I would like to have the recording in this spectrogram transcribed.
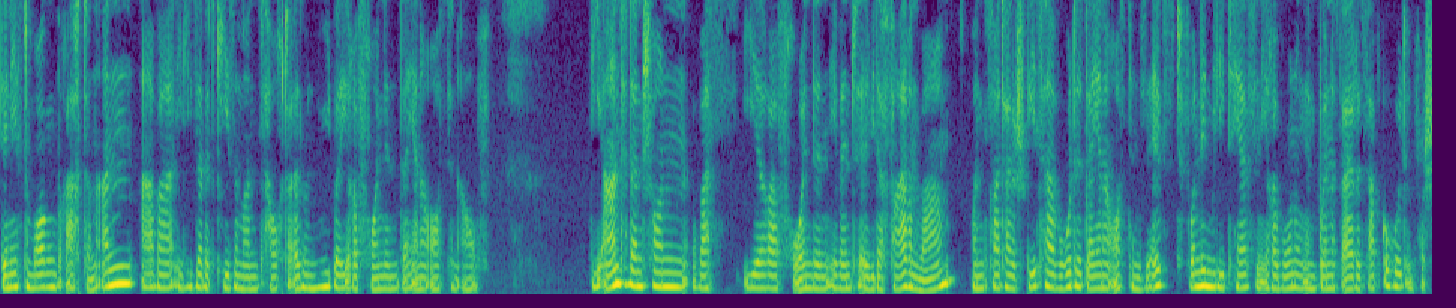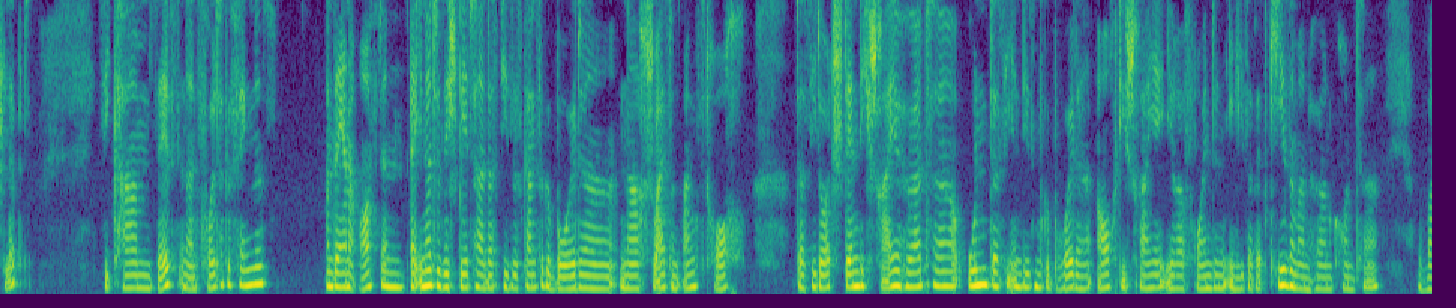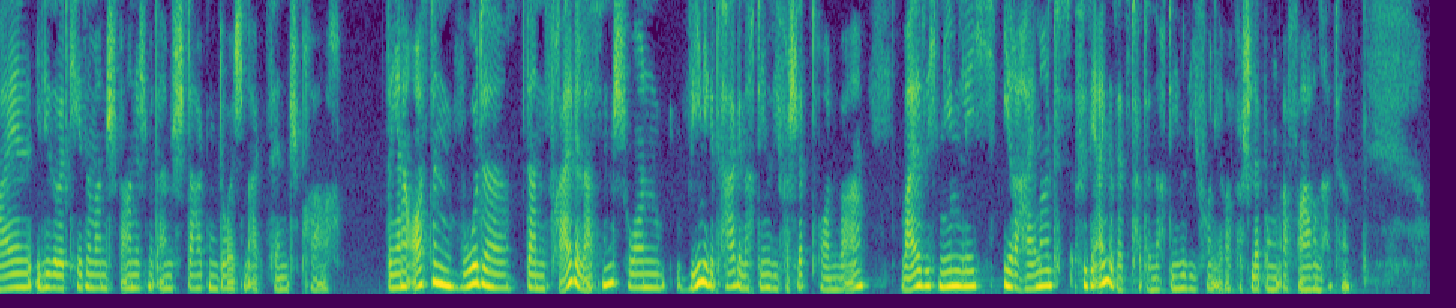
Der nächste Morgen brach dann an, aber Elisabeth Käsemann tauchte also nie bei ihrer Freundin Diana Austin auf. Die ahnte dann schon, was ihrer Freundin eventuell widerfahren war, und zwei Tage später wurde Diana Austin selbst von den Militärs in ihrer Wohnung in Buenos Aires abgeholt und verschleppt. Sie kam selbst in ein Foltergefängnis, und Diana Austin erinnerte sich später, dass dieses ganze Gebäude nach Schweiß und Angst roch, dass sie dort ständig Schreie hörte und dass sie in diesem Gebäude auch die Schreie ihrer Freundin Elisabeth Käsemann hören konnte, weil Elisabeth Käsemann Spanisch mit einem starken deutschen Akzent sprach. Diana Austin wurde dann freigelassen, schon wenige Tage nachdem sie verschleppt worden war, weil sich nämlich ihre Heimat für sie eingesetzt hatte, nachdem sie von ihrer Verschleppung erfahren hatte.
